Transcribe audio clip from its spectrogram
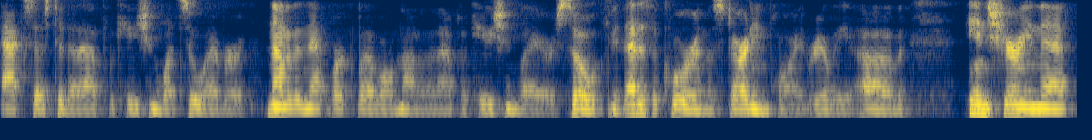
access to that application whatsoever, not at the network level, not on an application layer. So that is the core and the starting point, really, of ensuring that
